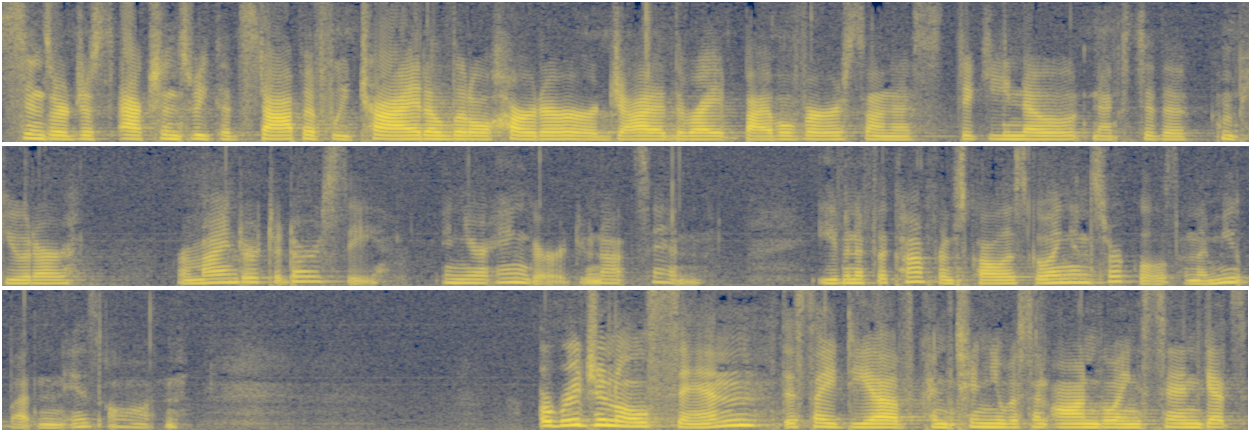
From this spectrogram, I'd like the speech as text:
sins are just actions we could stop if we tried a little harder or jotted the right Bible verse on a sticky note next to the computer. Reminder to Darcy in your anger, do not sin, even if the conference call is going in circles and the mute button is on. Original sin, this idea of continuous and ongoing sin, gets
